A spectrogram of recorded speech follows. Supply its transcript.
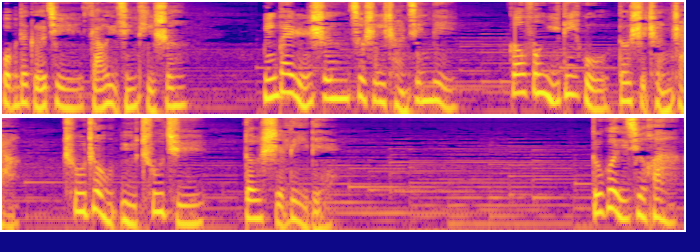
我们的格局早已经提升，明白人生就是一场经历，高峰与低谷都是成长，出众与出局都是历练。读过一句话：“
